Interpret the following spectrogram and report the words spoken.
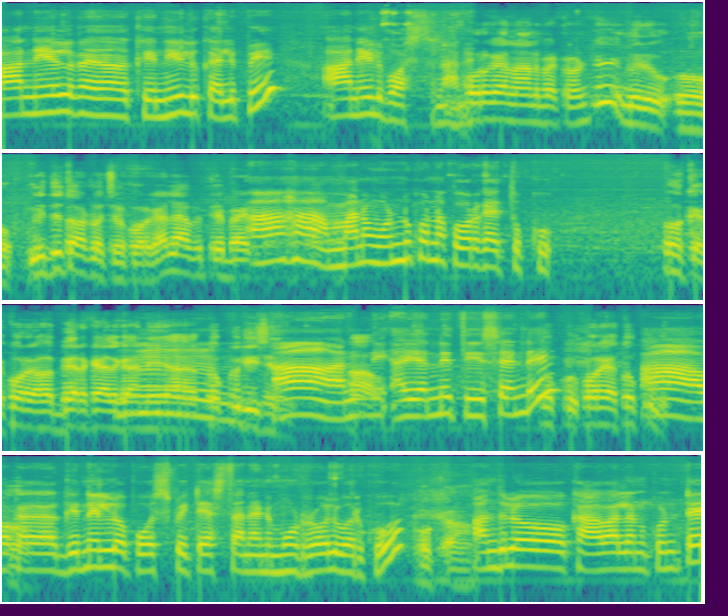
ఆ నీళ్ళకి నీళ్ళు కలిపి ఆ నీళ్ళు పోస్తున్నాను. కూరగాయలు నానబెట్టడం అంటే మీరు మిద్దె తోటలో వచ్చిన కూరగాయలు లేకపోతే బయట ఆహా మనం వండుకున్న కూరగాయ తుక్కు. ఓకే కూరగాయ బీరకాయలు కానీ తొక్కు తీసేది ఆ, అన్ని అవన్నీ తీసండి తొక్కు కూరగాయ తొక్కు. ఆ, ఒక గిన్నెల్లో పోసి పెట్టేస్తానండి మూడు రోజుల వరకు. ఓకే. అందులో కావాలనుకుంటే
